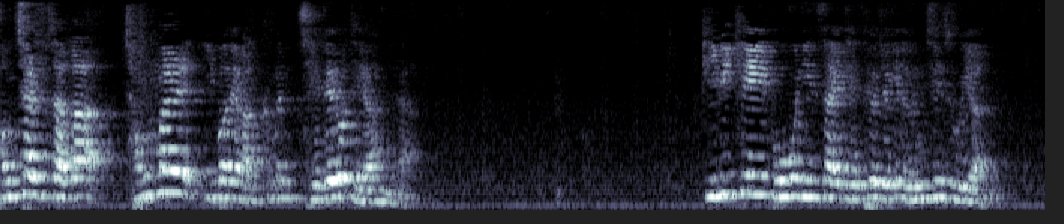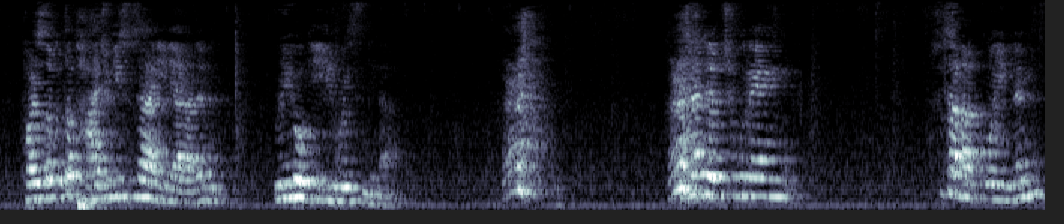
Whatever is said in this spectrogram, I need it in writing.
검찰 수사가 정말 이번에만큼은 제대로 돼야 합니다. BBK 보훈 인사의 대표적인 은진수 의원 벌써부터 봐주기 수사 아니냐라는 의혹이 일고 있습니다. 부산저축은행 수사 맡고 있는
